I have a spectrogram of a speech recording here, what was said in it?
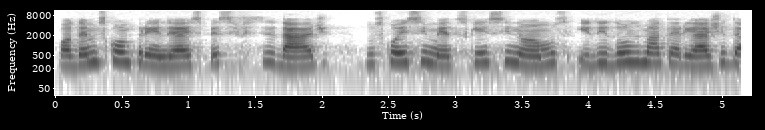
podemos compreender a especificidade dos conhecimentos que ensinamos e de dos materiais didáticos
